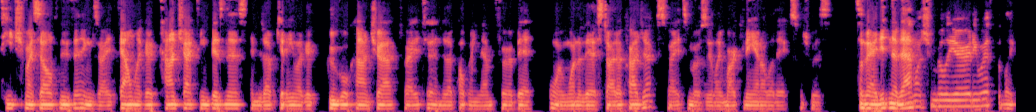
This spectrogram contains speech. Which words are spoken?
teach myself new things? I found like a contracting business, ended up getting like a Google contract, right? So ended up helping them for a bit on one of their startup projects, right? So mostly like marketing analytics, which was something I didn't have that much familiarity with, but like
